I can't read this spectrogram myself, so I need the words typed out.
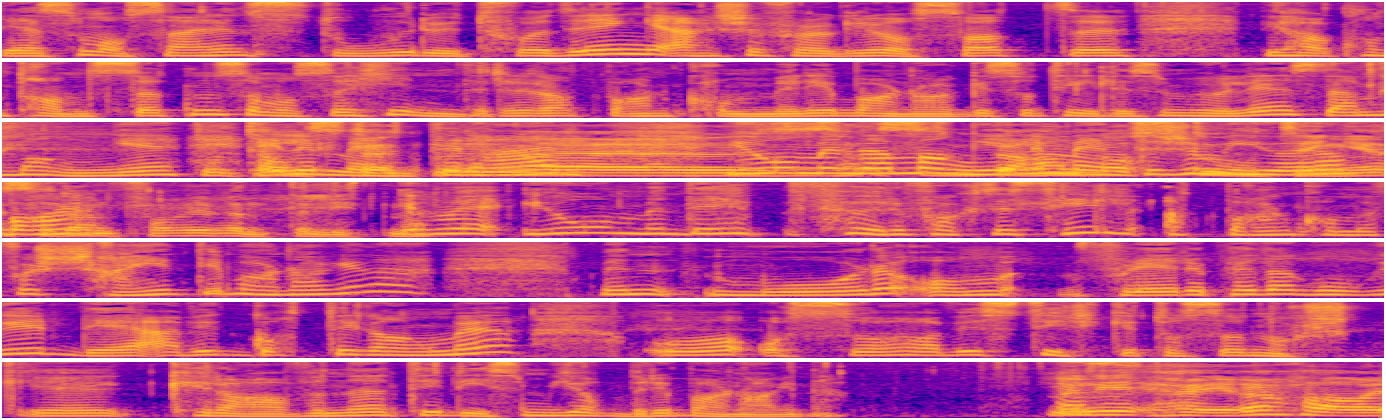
Det som også er en stor utfordring, er selvfølgelig også at eh, vi har kontantstøtten, som også hindrer at barn kommer i barnehage så tidlig som mulig. Så det er mange elementer her. Jo, men det er mange elementer som gjør at barn får vi vente litt med. Jo men, jo, men det fører faktisk til at barn kommer for seint i barnehagene. Men målet om flere pedagoger, det er vi godt i gang med. Og også har vi styrket også norskkravene til de som jobber i barnehagene. Men i Høyre har,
